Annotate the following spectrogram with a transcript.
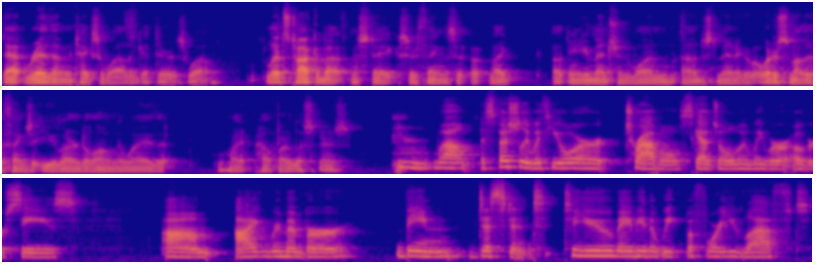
that rhythm takes a while to get there as well. Let's talk about mistakes or things that like uh, you mentioned one uh, just a minute ago, but what are some other things that you learned along the way that might help our listeners? well, especially with your travel schedule when we were overseas, um, I remember being distant to you maybe the week before you left.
